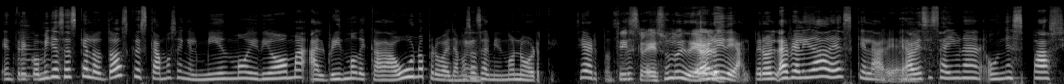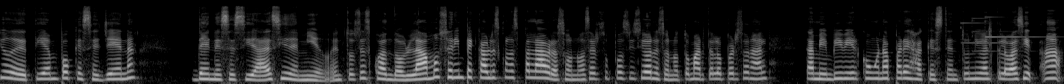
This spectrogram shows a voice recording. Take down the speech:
entre comillas, es que los dos crezcamos en el mismo idioma, al ritmo de cada uno, pero vayamos hacia el mismo norte, ¿cierto? sí, eso es lo ideal. Es lo ideal, pero la realidad es que a veces hay una, un espacio de tiempo que se llena de necesidades y de miedo. Entonces, cuando hablamos ser impecables con las palabras o no hacer suposiciones o no tomártelo personal, también vivir con una pareja que esté en tu nivel que le va a decir, ah,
